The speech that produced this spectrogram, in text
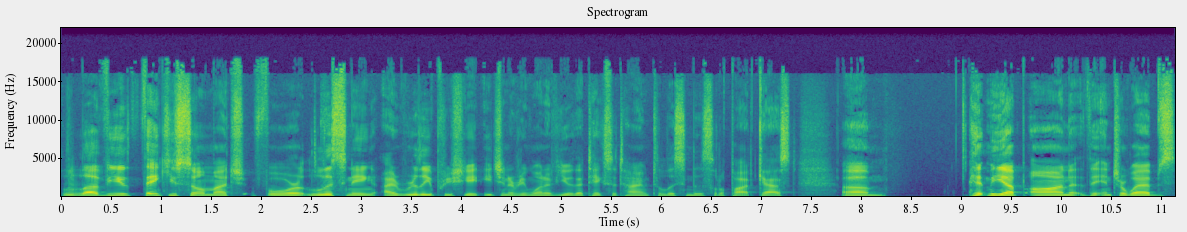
love you. Thank you so much for listening. I really appreciate each and every one of you that takes the time to listen to this little podcast. Um, hit me up on the interwebs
